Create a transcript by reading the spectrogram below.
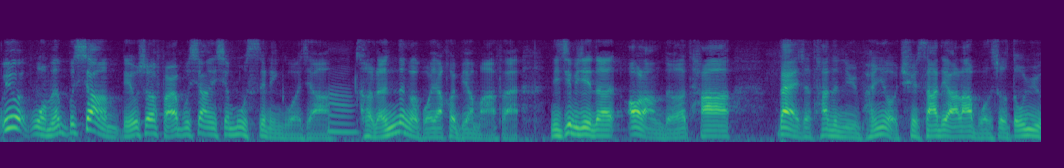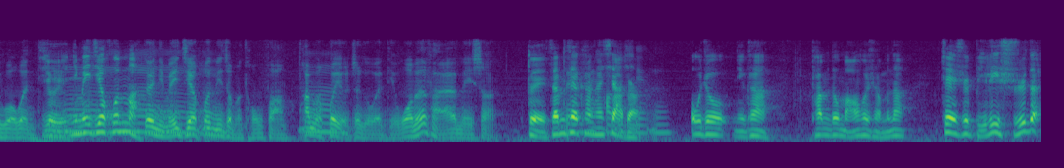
因为我们不像，比如说，反而不像一些穆斯林国家，嗯可能那个国家会比较麻烦。你记不记得奥朗德他带着他的女朋友去沙地阿拉伯的时候都遇过问题？有你没结婚嘛？对你没结婚你怎么同房？他们会有这个问题，我们反而没事儿。对，咱们再看看下边嗯，欧洲，你看他们都忙活什么呢？这是比利时的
